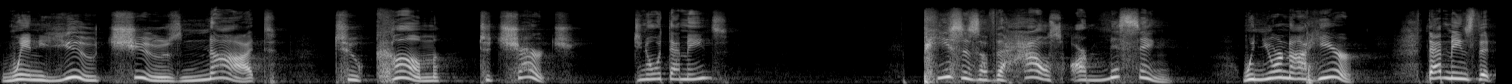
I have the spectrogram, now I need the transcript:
when you choose not to come to church? Do you know what that means? Pieces of the house are missing when you're not here. That means that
